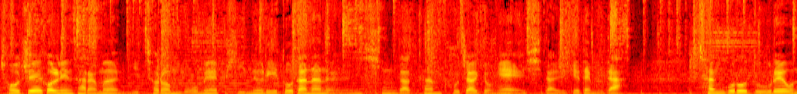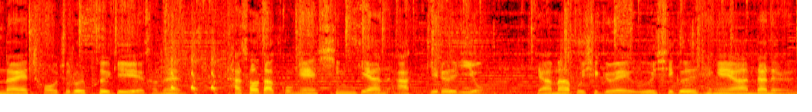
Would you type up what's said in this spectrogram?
저주에 걸린 사람은 이처럼 몸에 비늘이 돋아나는 심각한 부작용에 시달리게 됩니다. 참고로 누레온나의 저주를 풀기 위해서는 다섯 악공의 신기한 악기를 이용 야마부시교의 의식을 행해야 한다는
